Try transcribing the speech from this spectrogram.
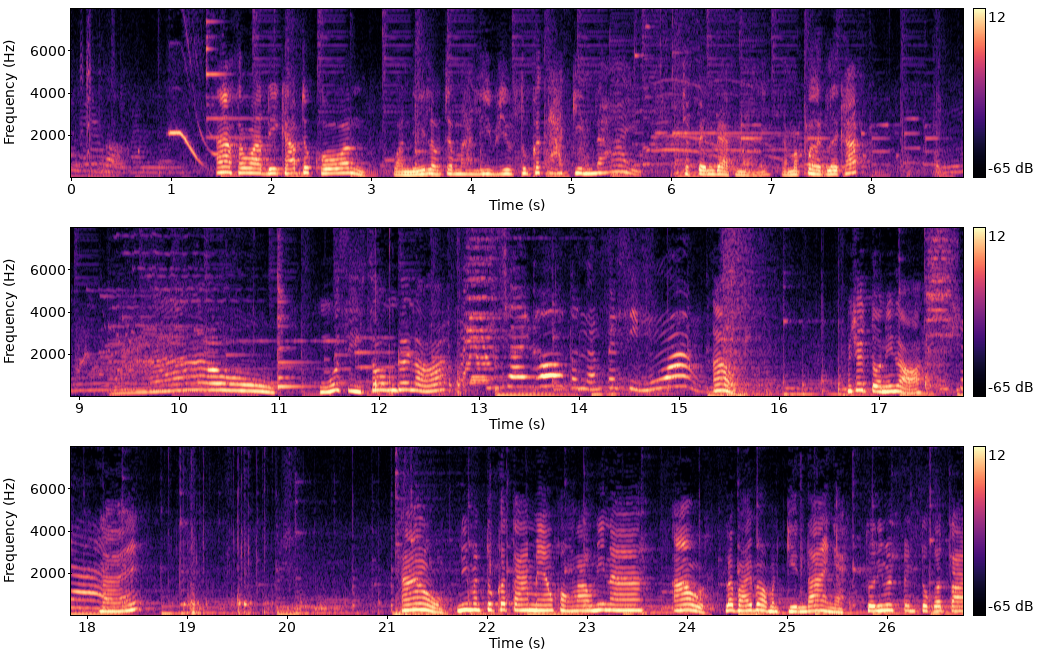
ทำไมกล่องมันอะสวัสดีครับทุกคน วันนี้เราจะมารีวิวตุ๊กตากินได้ จะเป็นแบบไหนเรามาเปิดเลยครับ ว้าว หัวสีส้มด้วยเหรอ ไม่ใช่ พ่อตัวนั้นเป็นสีม่วง อ้าว ไม่ใช่ตัวนี้เหรอ ไม่ใช่ ไหน อ้าว นี่มันตุ๊กตาแมวของเรานี่นาอ้าว แล้วไบร์ทบอกมันกินได้ไง ตัวนี้มันเป็นตุ๊กตา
